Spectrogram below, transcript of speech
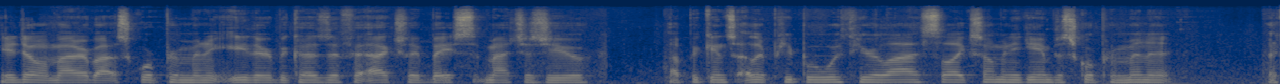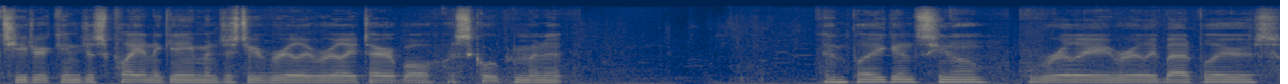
It don't matter about score per minute either because if it actually base matches you up against other people with your last like so many games of score per minute, a cheater can just play in the game and just do really, really terrible a score per minute. And play against, you know, really, really bad players.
